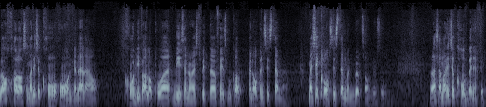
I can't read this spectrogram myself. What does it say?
แล้วพอเราสามารถที่จะ co-own กันได้แล้ว co-develop เพราะว่า decentralized Twitter Facebook ก็เป็น open system อะครับไม่ใช่ closed system เหมือนเว็บ2.0แล้วสามารถที่จะ co-benefit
